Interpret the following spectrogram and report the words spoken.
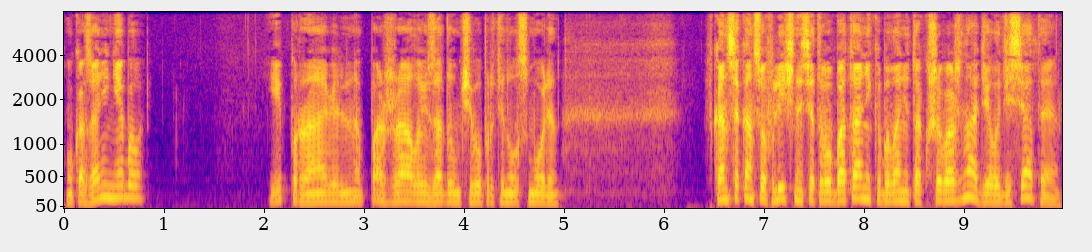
Указаний не было. «И правильно, пожалуй», — задумчиво протянул Смолин. В конце концов, личность этого ботаника была не так уж и важна, дело десятое.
